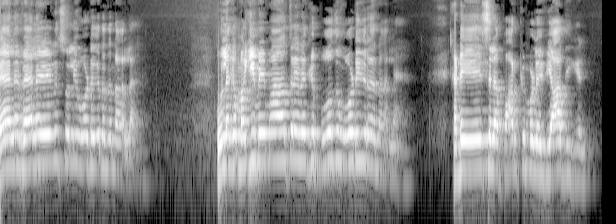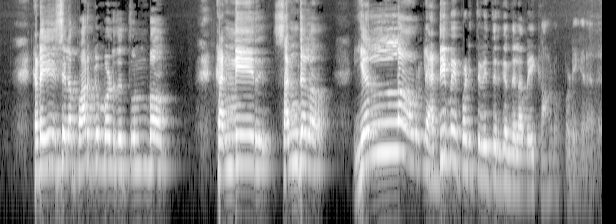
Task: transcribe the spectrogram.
வேலை வேலைன்னு சொல்லி ஓடுகிறதுனால உலக மகிமை மாத்திரம் எனக்கு போதும் ஓடுகிறதுனால. கடைசியில பார்க்கும் பொழுது வியாதிகள் கடைசியில பார்க்கும் பொழுது துன்பம் கண்ணீர் சஞ்சலம் எல்லாம் அவர்களை அடிமைப்படுத்தி வைத்திருக்க நிலைமை காணப்படுகிறது.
